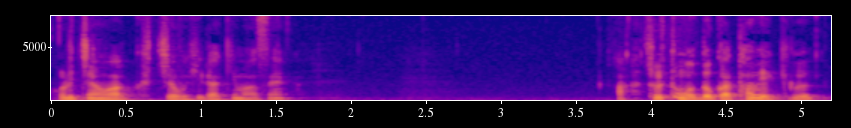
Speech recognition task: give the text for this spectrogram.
堀ちゃんは口を開きません。あそれともどっか食べ行く？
